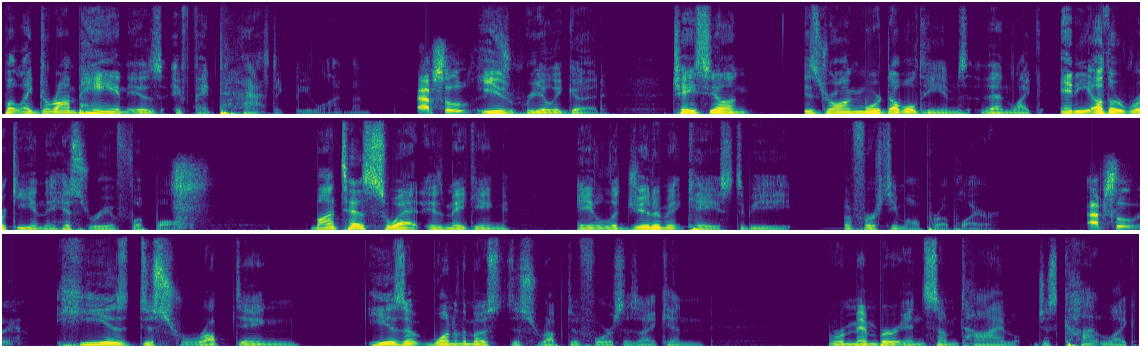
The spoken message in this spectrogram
But like, Da'Ron Payne is a fantastic D lineman. Absolutely. He's really good. Chase Young is drawing more double teams than like any other rookie in the history of football. Montez Sweat is making a legitimate case to be a first team all pro player. Absolutely. He is disrupting he is a, one of the most disruptive forces I can remember in some time. Just kind of like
